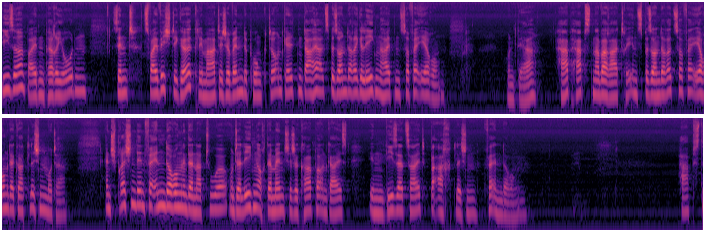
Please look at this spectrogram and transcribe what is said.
Diese beiden Perioden sind zwei wichtige klimatische Wendepunkte und gelten daher als besondere Gelegenheiten zur Verehrung. Und der Herbst Navaratri insbesondere zur Verehrung der göttlichen Mutter. Entsprechend den Veränderungen in der Natur unterliegen auch der menschliche Körper und Geist in dieser Zeit beachtlichen Veränderungen. Herbst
